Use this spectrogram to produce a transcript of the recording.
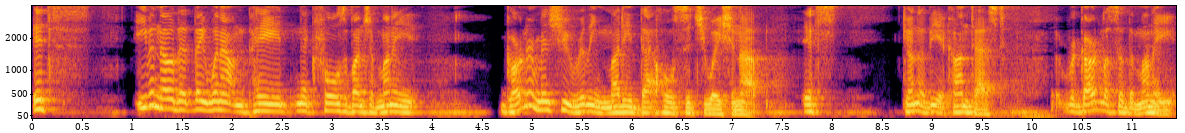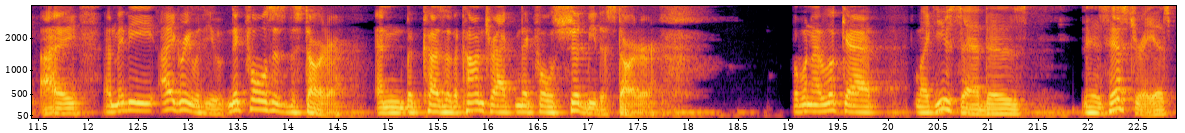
it's even though that they went out and paid Nick Foles a bunch of money, Gardner Minshew really muddied that whole situation up. It's gonna be a contest, regardless of the money. I and maybe I agree with you. Nick Foles is the starter, and because of the contract, Nick Foles should be the starter. But when I look at, like you said, his his history, his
